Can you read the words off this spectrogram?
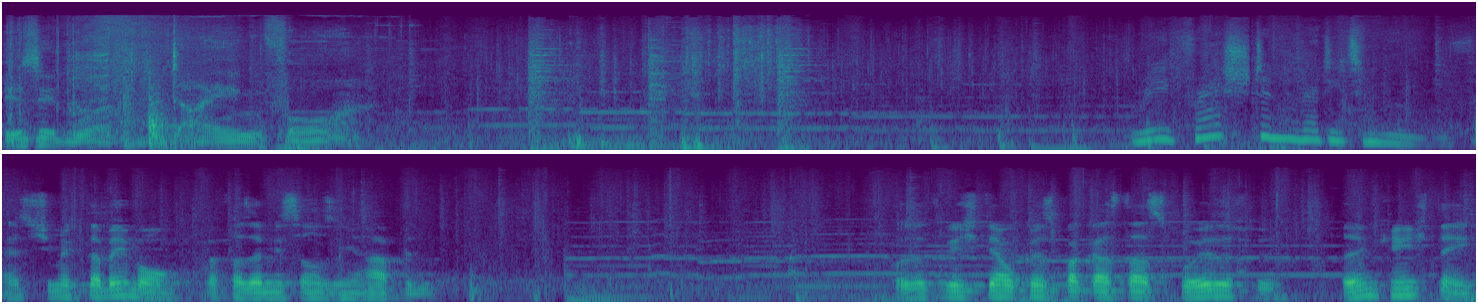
Is it worth dying for? Refreshed and ready to move. Esse time aqui tá bem bom pra fazer a missãozinha rápido. Coisa que a gente tem alcance pra castar as coisas, filho. Tanque a gente tem.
